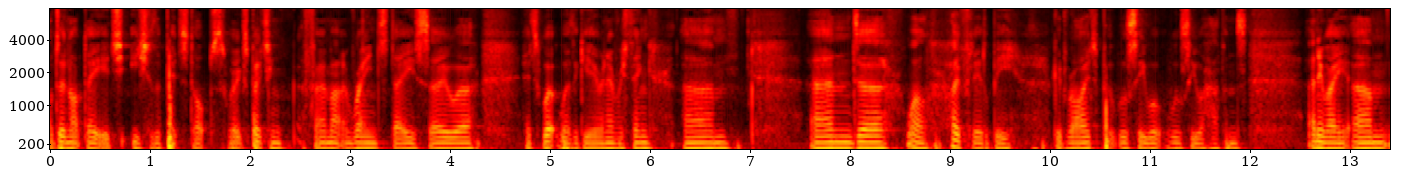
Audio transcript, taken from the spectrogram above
I'll do an update each, each of the pit stops we're expecting a fair amount of rain today so uh, it's wet weather gear and everything um, and uh, well hopefully it'll be a good ride but we'll see what we'll see what happens Anyway, um,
